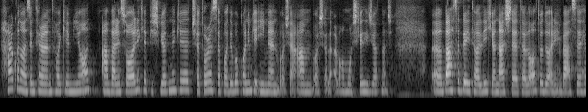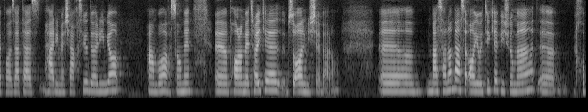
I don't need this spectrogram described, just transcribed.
هر کدوم از این ترند ها که میاد اولین سوالی که پیش میاد اینه که چطور استفاده بکنیم که ایمن باشه امن باشه در واقع مشکل ایجاد نشه. بحث data leak یا نشر اطلاعات رو داریم بحث حفاظت از حریم شخصی رو داریم یا انواع اقسام پارامترهایی که سوال میشه برامون. مثلا بحث IoT که پیش اومد خب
